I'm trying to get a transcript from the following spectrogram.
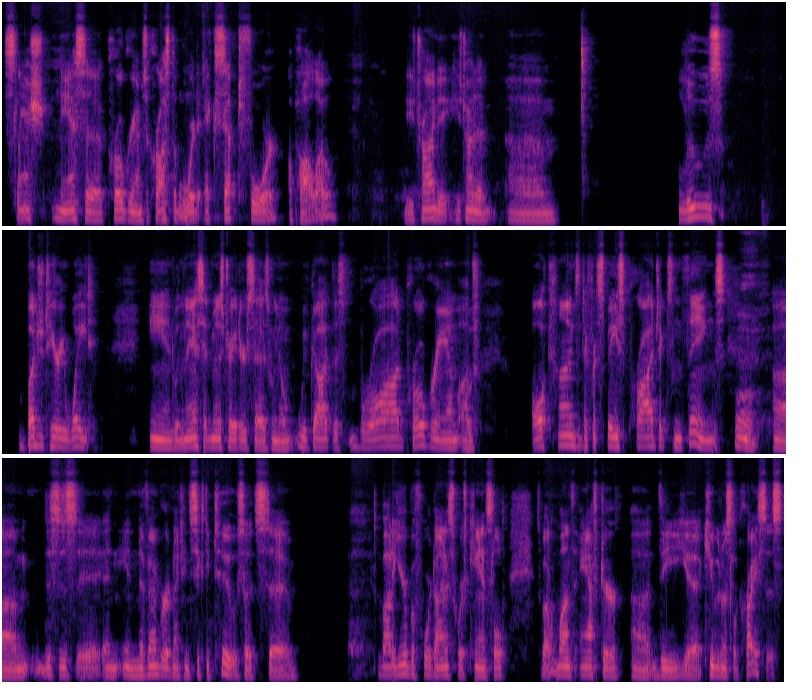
slash NASA programs across the board except for Apollo. He's trying to he's trying to um, lose budgetary weight and when the NASA administrator says, you know, we've got this broad program of all kinds of different space projects and things, hmm. um, this is in, in, November of 1962. So it's uh, about a year before Dyna-Soar's canceled. It's about a month after uh, the uh, Cuban Missile Crisis.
